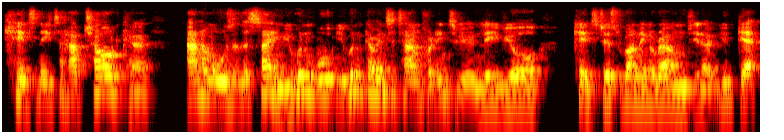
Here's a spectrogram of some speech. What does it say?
Kids need to have childcare animals are the same. You wouldn't walk, you wouldn't go into town for an interview and leave your kids just running around. You know, you'd get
